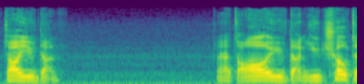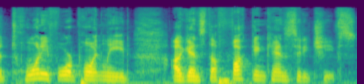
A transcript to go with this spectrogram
That's all you've done. That's all you've done. You choked a 24 point lead against the fucking Kansas City Chiefs.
